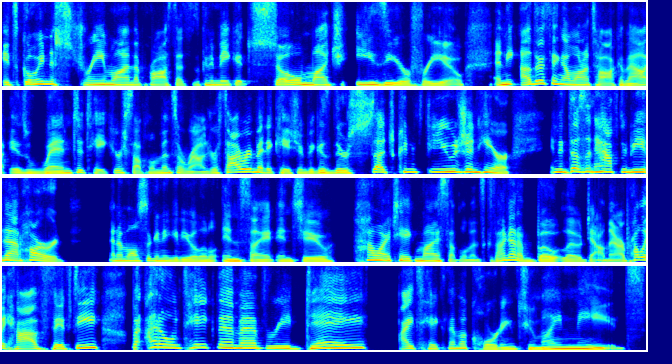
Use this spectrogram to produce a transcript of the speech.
It's going to streamline the process. It's going to make it so much easier for you. And the other thing I want to talk about is when to take your supplements around your thyroid medication because there's such confusion here and it doesn't have to be that hard. And I'm also going to give you a little insight into how I take my supplements because I got a boatload down there. I probably have 50, but I don't take them every day. I take them according to my needs,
